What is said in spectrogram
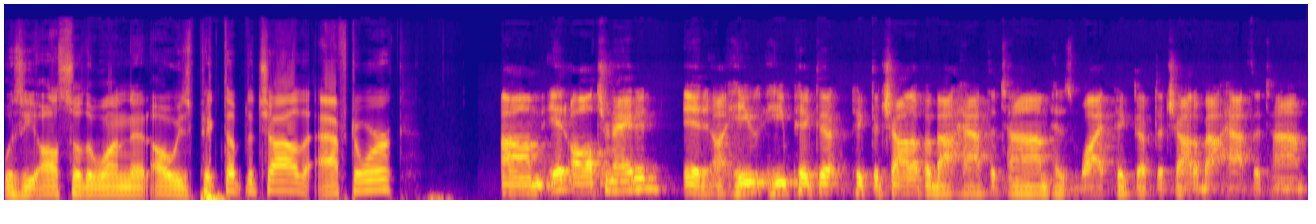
was he also the one that always picked up the child after work? Um, it alternated. It uh, he he picked up picked the child up about half the time. His wife picked up the child about half the time,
